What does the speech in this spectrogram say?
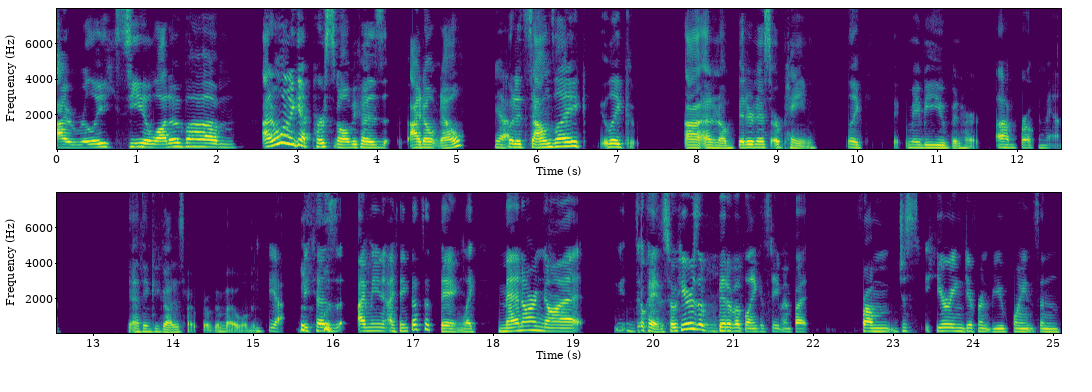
I really see a lot of. um I don't want to get personal because I don't know, Yeah. but it sounds like like uh, I don't know bitterness or pain. Like maybe you've been hurt. A broken man. Yeah, I think he got his heart broken by a woman. Yeah, because I mean, I think that's a thing. Like, men are not okay. So here's a bit of a blanket statement, but from just hearing different viewpoints and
